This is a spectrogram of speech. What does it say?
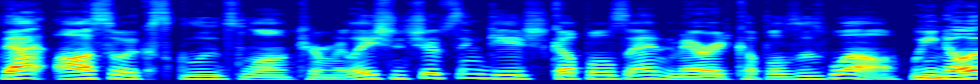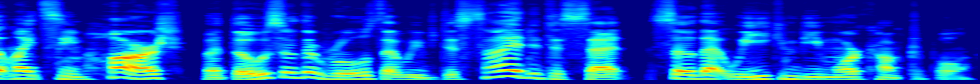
That also excludes long term relationships, engaged couples, and married couples as well. We know it might seem harsh, but those are the rules that we've decided to set so that we can be more comfortable.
